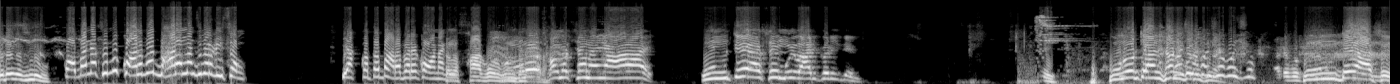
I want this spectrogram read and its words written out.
ওটা গেছিল? কমা না তুমি করবত ভাড়া মানতে পারি গেছো এক কথা বারে বারে কও ছাগল কোন সমস্যা নাই আয়। উঠে আছে মুই বার করি দেন কোনো টেনশন করিস না। বসো। বসো আসে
